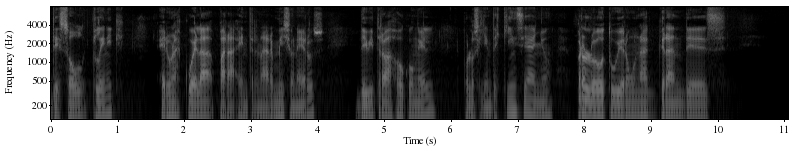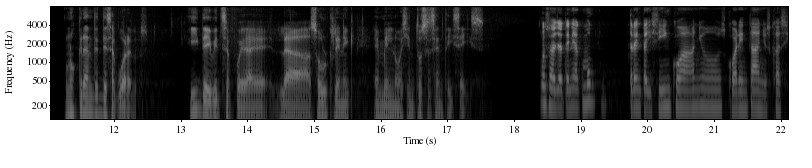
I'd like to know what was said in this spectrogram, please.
The Soul Clinic. Era una escuela para entrenar misioneros. David trabajó con él por los siguientes 15 años, pero luego tuvieron unas grandes, unos grandes desacuerdos y David se fue a la Soul Clinic en 1966. O sea, ya tenía como 35 años, 40 años casi.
